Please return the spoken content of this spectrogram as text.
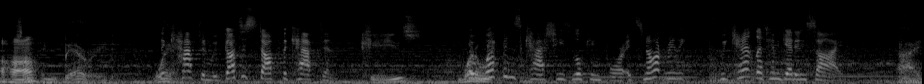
Uh-huh. Something buried. Where? The captain. We've got to stop the captain. Keyes? What the do we... weapons cache he's looking for. It's not really. We can't let him get inside. I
